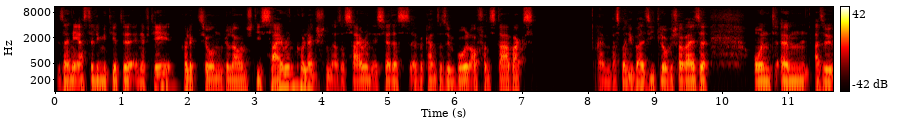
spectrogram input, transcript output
seine erste limitierte NFT-Kollektion gelauncht, die Siren Collection. Also Siren ist ja das äh, bekannte Symbol auch von Starbucks, ähm, was man überall sieht, logischerweise. Und ähm, also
